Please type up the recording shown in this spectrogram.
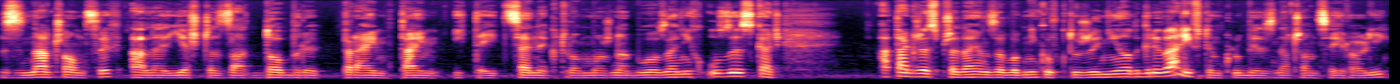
znaczących, ale jeszcze za dobry prime time i tej ceny, którą można było za nich uzyskać, a także sprzedając zawodników, którzy nie odgrywali w tym klubie znaczącej roli,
